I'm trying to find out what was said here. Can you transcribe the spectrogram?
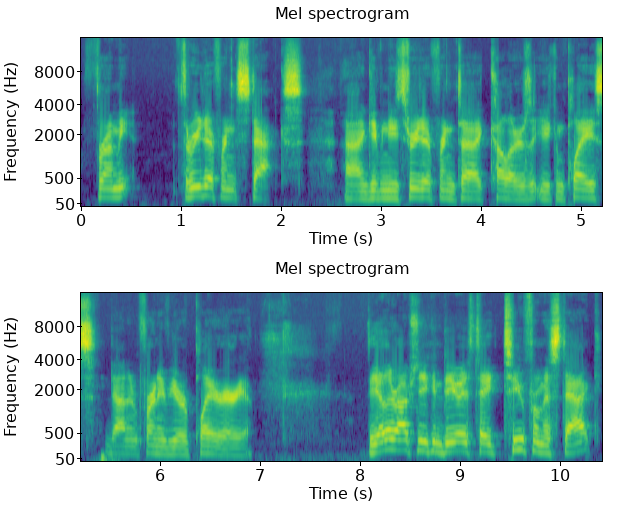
from three different stacks, uh, giving you three different uh, colors that you can place down in front of your player area. The other option you can do is take two from a stack,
